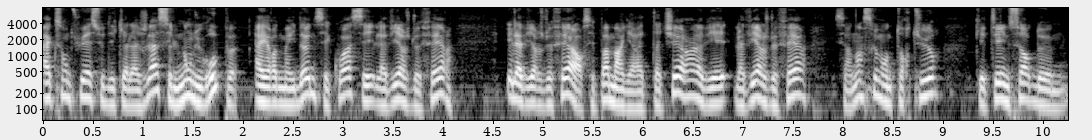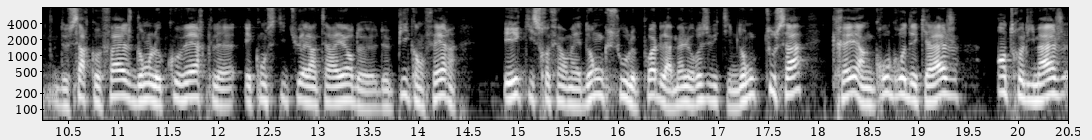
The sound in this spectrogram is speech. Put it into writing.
accentuait ce décalage-là, c'est le nom du groupe. Iron Maiden, c'est quoi? C'est la Vierge de Fer. Et la Vierge de Fer, alors c'est pas Margaret Thatcher, hein, la, Vierge de Fer, c'est un instrument de torture qui était une sorte de, sarcophage dont le couvercle est constitué à l'intérieur de, de pics en fer et qui se refermait donc sous le poids de la malheureuse victime. Donc tout ça crée un gros gros décalage entre l'image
